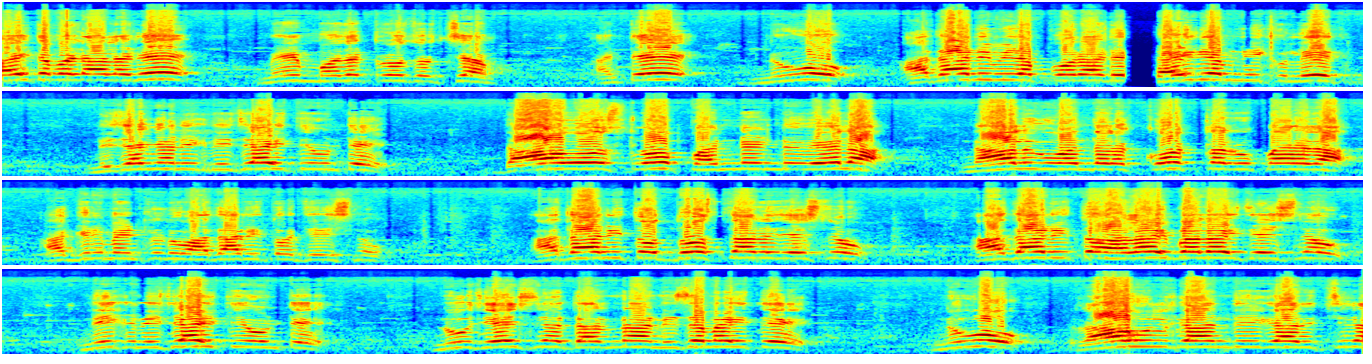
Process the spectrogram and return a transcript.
బయటపడాలనే మేము మొదటి రోజు వచ్చాం. అంటే నువ్వు అదాని మీద పోరాడే ధైర్యం నీకు లేదు. నిజంగా నీకు నిజాయితీ ఉంటే దావోస్లో పన్నెండు వేల నాలుగు వందల కోట్ల రూపాయల అగ్రిమెంట్లు నువ్వు అదానితో చేసినావు. అదానితో దోస్తాన చేసినావు. అదానితో అలాయ్ బలాయ్ చేసినావు. నీకు నిజాయితీ ఉంటే నువ్వు చేసిన ధర్నా నిజమైతే నువ్వు రాహుల్ గాంధీ గారు ఇచ్చిన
